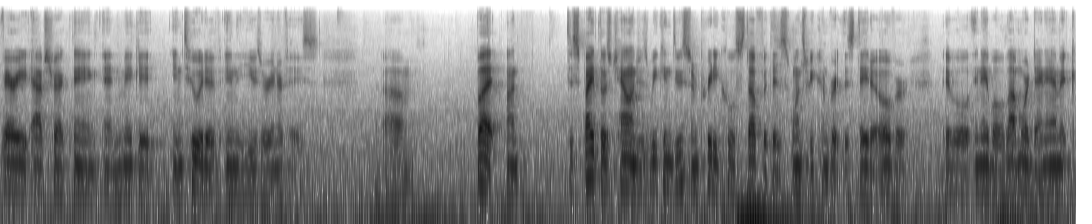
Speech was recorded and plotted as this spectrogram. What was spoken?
very abstract thing and make it intuitive in the user interface? Um, but on, despite those challenges, we can do some pretty cool stuff with this once we convert this data over. It will enable a lot more dynamic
